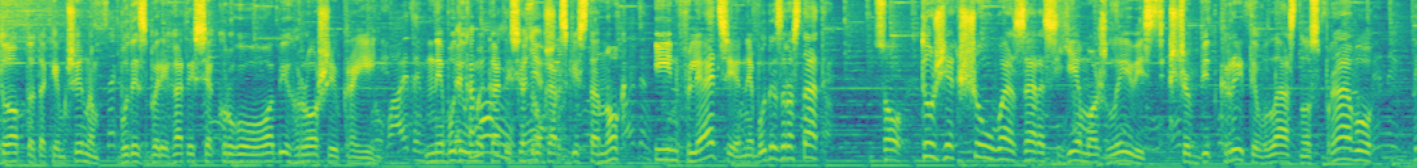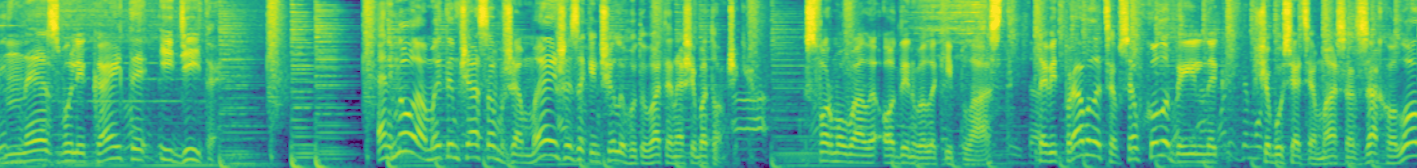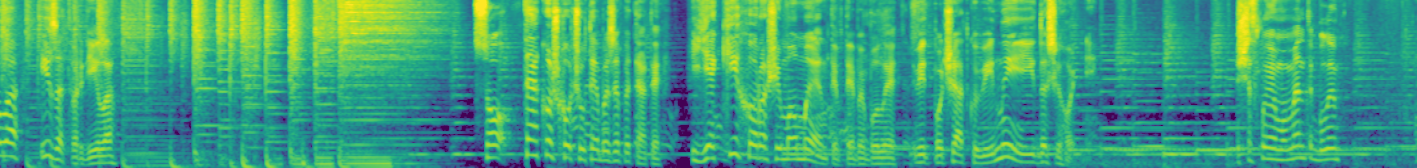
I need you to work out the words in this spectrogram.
Тобто таким чином буде зберігатися кругообіг грошей в країні. Не буде вмикатися конечно. друкарський станок, і інфляція не буде зростати. Тож, якщо у вас зараз є можливість, щоб відкрити власну справу, не зволікайте і дійте. Ну а ми тим часом вже майже закінчили готувати наші батончики. сформували один великий пласт та відправили це все в холодильник, щоб уся ця маса захолола і затверділа. Також хочу тебе запитати, які хороші моменти в тебе були від початку війни і до сьогодні? Щасливі моменти були,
